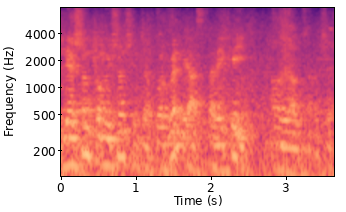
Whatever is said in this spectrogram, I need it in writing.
ইলেকশন কমিশন সেটা করবেন এই আস্থা রেখেই আমাদের আলোচনা শেষ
